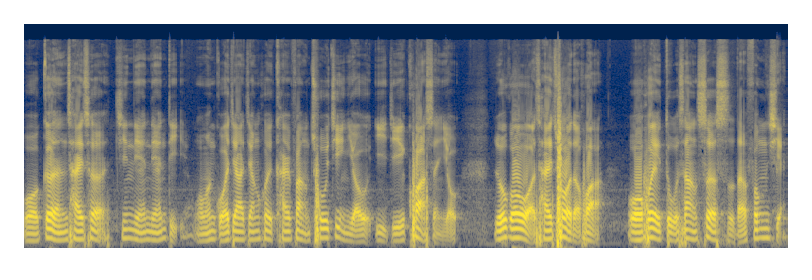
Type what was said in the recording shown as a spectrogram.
我个人猜测，今年年底我们国家将会开放出境游以及跨省游。如果我猜错的话，我会赌上社死的风险，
